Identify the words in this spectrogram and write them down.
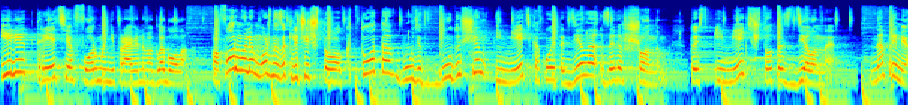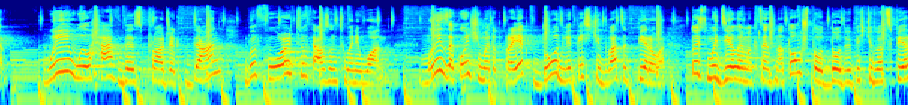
или третья форма неправильного глагола. По формуле можно заключить, что кто-то будет в будущем иметь какое-то дело завершенным, то есть иметь что-то сделанное. Например, We will have this project done before 2021 мы закончим этот проект до 2021. То есть мы делаем акцент на том, что до 2021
